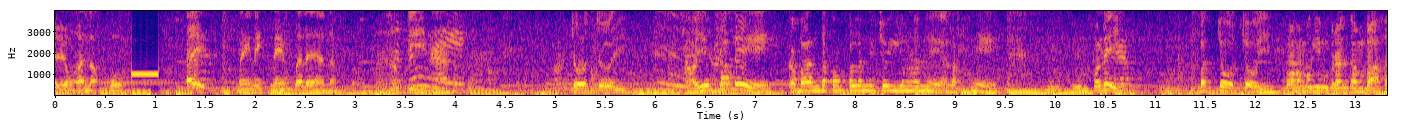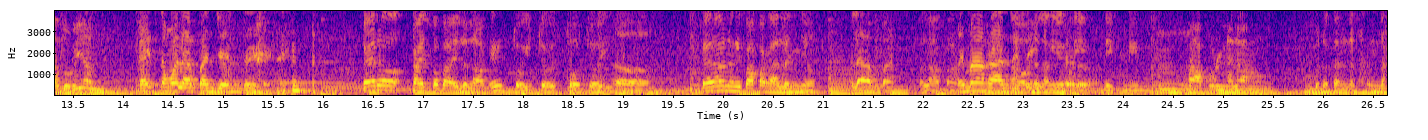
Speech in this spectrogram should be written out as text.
yung anak ko? Ay, may nickname pala yung anak ko. Ano, peanut? Chochoy. Ayun pala eh. Kabanda pang pala ni Choy yung ano eh, anak niya eh. Hmm, yun pala eh. Ba't Chochoy? Baka maging brand ambassador yan. Kahit nang wala pang gender. Pero kahit babae lalaki, Choy, Choy, Chochoy. Oo, Pero anong ipapangalan nyo? wala pa. Wala pa. May mga candidates. na lang yung pero- nick- nickname. Mm. Raffle na lang. Bunutan na lang na.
